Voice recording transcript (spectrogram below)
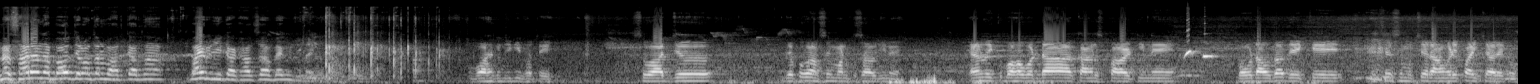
ਮੈਂ ਸਾਰਿਆਂ ਦਾ ਬਹੁਤ ਦਿਲੋਂ ਧੰਨਵਾਦ ਕਰਦਾ ਵਾਹਿਗੁਰੂ ਜੀ ਕਾ ਖਾਲਸਾ, ਵਾਹਿਗੁਰੂ ਜੀ ਕੀ ਫਤਿਹ। ਵਾਹਿਗੁਰੂ ਜੀ ਕੀ ਫਤਿਹ। ਸੋ ਅੱਜ ਜੋ ਭਗਵੰਤ ਸਿੰਘ ਮਾਨਕ ਸਾਹਿਬ ਜੀ ਨੇ, ਇਹਨਾਂ ਨੂੰ ਇੱਕ ਬਹੁਤ ਵੱਡਾ ਕਾਂਗਰਸ ਪਾਰਟੀ ਨੇ ਬਹੁਤ ਵੱਡਾ ਅਹੁਦਾ ਦੇ ਕੇ ਇੱਥੇ ਸਮੁੱਚੇ ਰਾਮਗੜੀ ਭਾਈਚਾਰੇ ਨੂੰ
